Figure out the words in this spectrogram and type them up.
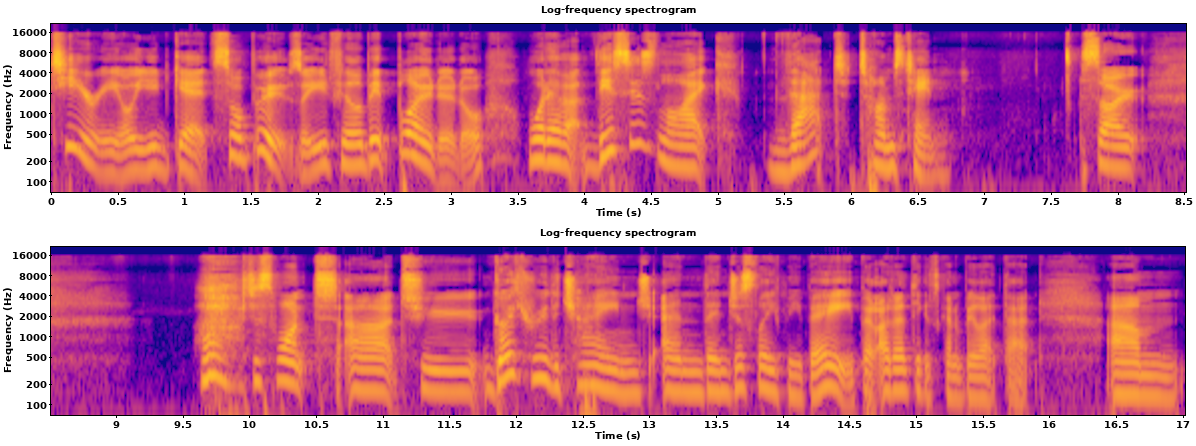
teary or you'd get sore boobs or you'd feel a bit bloated or whatever. This is like that times 10. So, I just want uh, to go through the change and then just leave me be. But I don't think it's going to be like that. Um,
